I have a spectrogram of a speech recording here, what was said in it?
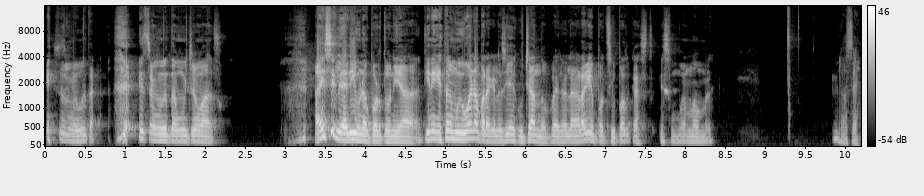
Eso me gusta. Eso me gusta mucho más. A ese le daría una oportunidad. Tiene que estar muy bueno para que lo siga escuchando, pero la verdad que Potsy Podcast es un buen nombre. Lo sé.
